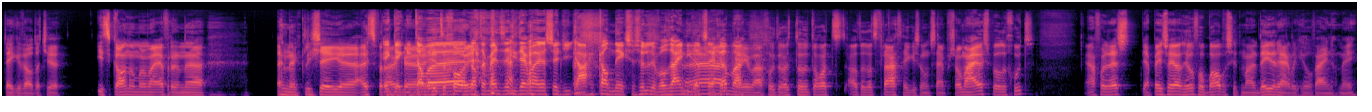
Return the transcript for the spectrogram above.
Betekent wel dat je iets kan om er maar even een, eh, een, eh, cliché eh, uitspraak Ik denk niet eh, dat, we, er mensen zijn die denken, maar, Sergi- ja, hij kan niks. Er zullen er wel zijn die dat Ja, zeggen, maar... maar goed, er toch, wat, altijd wat vraagtekens rond zijn persoon. Maar hij speelde goed. Ja, voor de rest, ja, PSV had heel veel balbezit, maar deed er eigenlijk heel weinig mee.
